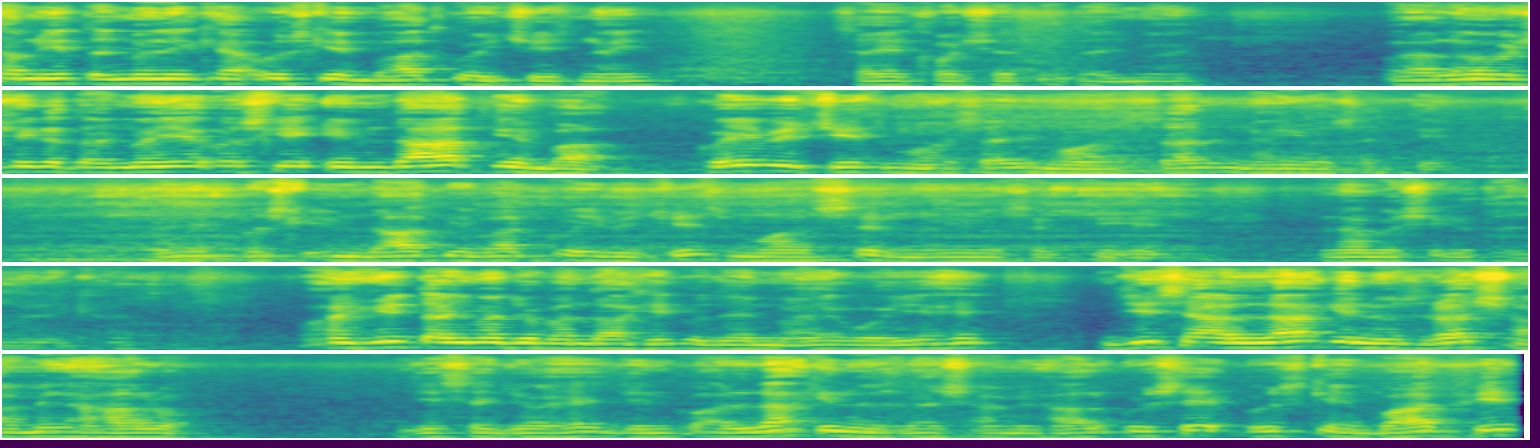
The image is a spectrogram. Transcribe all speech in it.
صاحب نے یہ تجمہ لکھا، اس کے بعد کوئی چیز نہیں۔ سعید خوشت کا تجمہ ہے اور علامہ بشیر کا تجمہ یہ اس کی امداد کے بعد کوئی بھی چیز مؤثر مؤثر نہیں ہو سکتی۔ یعنی اس کی امداد کے بعد کوئی بھی چیز مؤثر نہیں ہو سکتی ہے۔ علامہ بشیر کا ترجمہ لکھا ہے پانچویں ترجمہ جو بنداخی کو ذہن میں آئے وہ یہ ہے، جسے اللہ کی نصرت شامل حال ہو۔ جسے جو ہے، جن کو اللہ کی نصرت شامل حال، اسے اس کے بعد پھر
